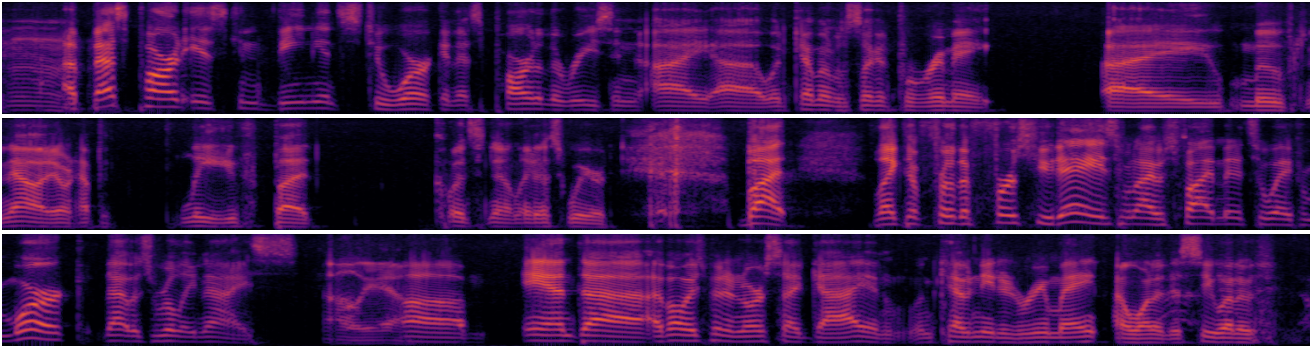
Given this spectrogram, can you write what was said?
hmm. A best part is convenience to work, and that's part of the reason I, uh, when Kevin was looking for a roommate, I moved. Now I don't have to leave, but coincidentally, that's weird. But like the, for the first few days when I was five minutes away from work, that was really nice. Oh yeah. Um, and uh, I've always been a Northside guy, and when Kevin needed a roommate, I wanted to see what it was. No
